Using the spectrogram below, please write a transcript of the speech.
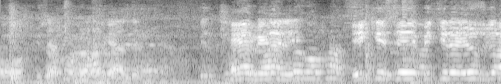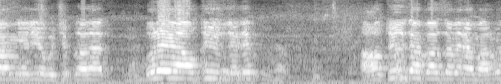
Oh güzel çupralar geldi. Evet beyler ikisi 1 kilo 100 gram geliyor bu çıplalar. Buraya 600 dedim. 600'den fazla veren var mı?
